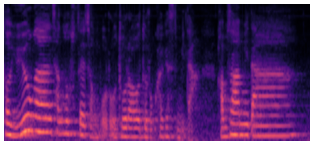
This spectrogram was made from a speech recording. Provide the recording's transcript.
더 유용한 상속세 정보로 돌아오도록 하겠습니다. 감사합니다.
